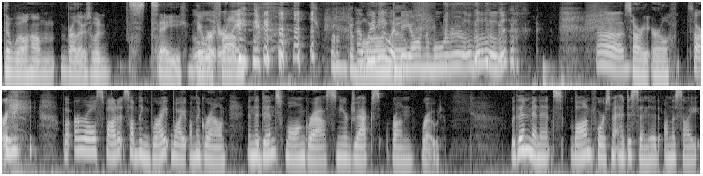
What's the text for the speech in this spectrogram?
the Wilhelm brothers would say they were from. from De we knew a Moronville. D on the more. Uh, Sorry, Earl. sorry. But Earl spotted something bright white on the ground in the dense long grass near Jack's Run Road. Within minutes, law enforcement had descended on the site,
